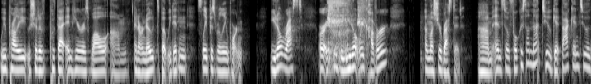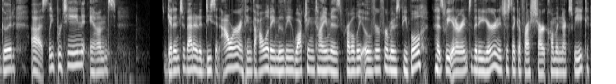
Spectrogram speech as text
We probably should have put that in here as well um, in our notes, but we didn't. Sleep is really important. You don't rest, or excuse me, you don't recover unless you're rested. Um, and so focus on that too. Get back into a good uh, sleep routine and get into bed at a decent hour. I think the holiday movie watching time is probably over for most people as we enter into the new year and it's just like a fresh start coming next week.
